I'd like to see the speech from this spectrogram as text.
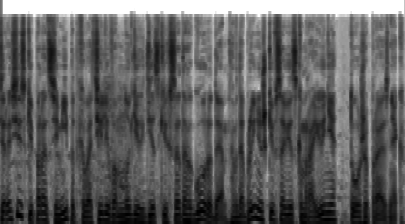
Всероссийский парад семьи подхватили во многих детских садах города. В Добрынюшке в Советском районе тоже праздник.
